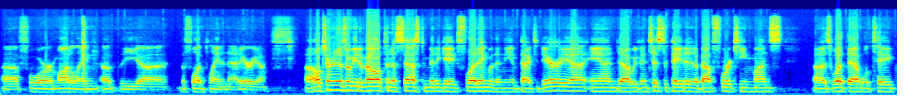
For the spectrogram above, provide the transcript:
uh, for modeling of the uh, the floodplain in that area. Uh, alternatives will be developed and assessed to mitigate flooding within the impacted area, and uh, we've anticipated about 14 months is what that will take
